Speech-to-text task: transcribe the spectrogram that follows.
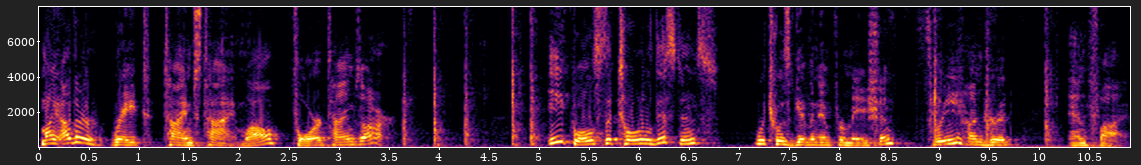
my other rate times time. Well, 4 times r equals the total distance, which was given information, 305.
